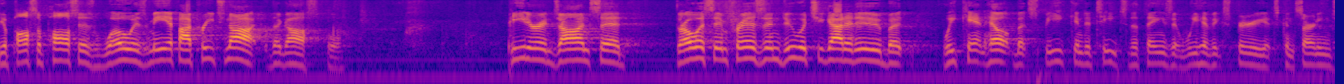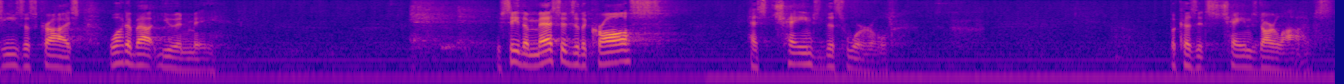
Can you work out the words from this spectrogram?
The Apostle Paul says, Woe is me if I preach not the gospel. Peter and John said, Throw us in prison, do what you got to do, but we can't help but speak and to teach the things that we have experienced concerning Jesus Christ. What about you and me? You see, the message of the cross has changed this world because it's changed our lives.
